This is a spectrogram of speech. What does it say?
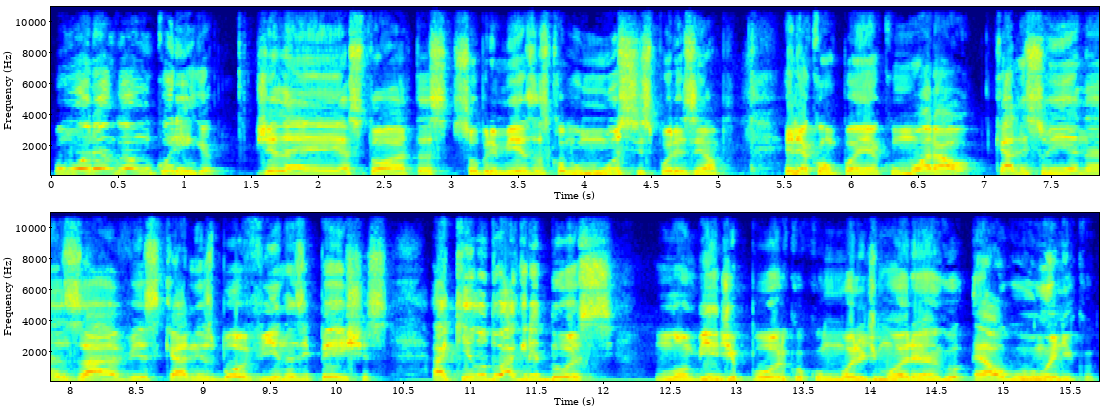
O morango é um coringa. Geleias, tortas, sobremesas como mousses, por exemplo. Ele acompanha com moral carnes suínas, aves, carnes bovinas e peixes. Aquilo do agridoce. Um lombinho de porco com molho de morango é algo único.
